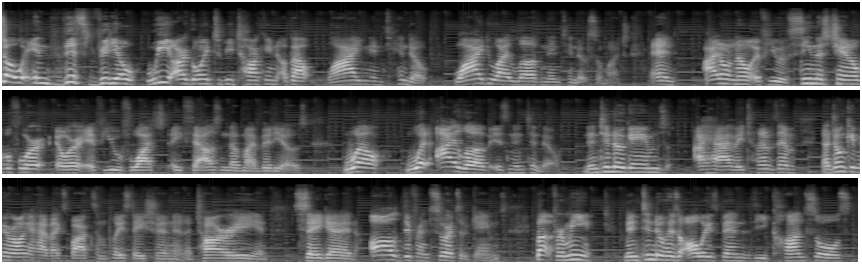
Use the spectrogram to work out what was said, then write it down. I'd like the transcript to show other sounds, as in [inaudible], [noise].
So in this video, we are going to be talking about why Nintendo. Why do I love Nintendo so much? And I don't know if you have seen this channel before or if you've watched a thousand of my videos. Well, what I love is Nintendo. Nintendo games, I have a ton of them. Now don't get me wrong, I have Xbox and PlayStation and Atari and Sega and all different sorts of games. But for me, Nintendo has always been the consoles,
